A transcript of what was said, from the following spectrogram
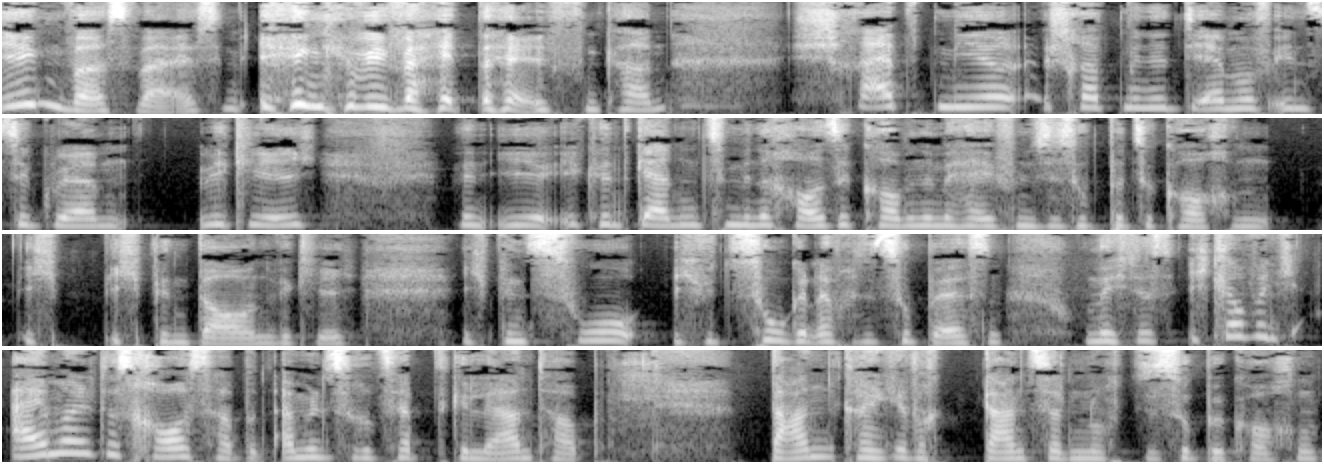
irgendwas weiß, irgendwie weiterhelfen kann, schreibt mir, schreibt mir eine DM auf Instagram. Wirklich, wenn ihr, ihr könnt gerne zu mir nach Hause kommen und mir helfen, diese Suppe zu kochen. Ich, ich bin down, wirklich. Ich bin so, ich würde so gerne einfach die Suppe essen. Und wenn ich das, ich glaube, wenn ich einmal das raus habe und einmal das Rezept gelernt habe, dann kann ich einfach ganz einfach noch die Suppe kochen.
